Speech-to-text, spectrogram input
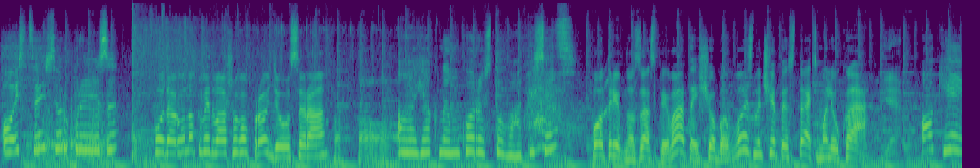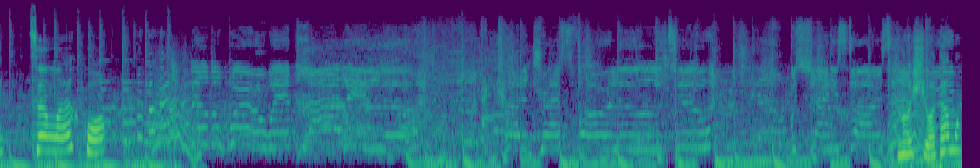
Ось цей сюрприз. Подарунок від вашого продюсера. А як ним користуватися? Потрібно заспівати, щоб визначити стать малюка. Окей, це легко. Ну що там?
